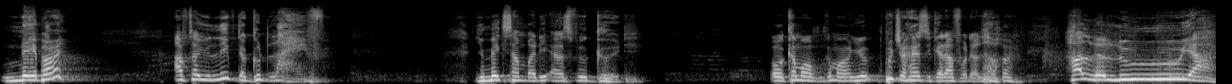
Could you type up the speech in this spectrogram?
neighbor, after you live the good life, you make somebody else feel good. Oh, come on, come on. You put your hands together for the Lord. Hallelujah.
